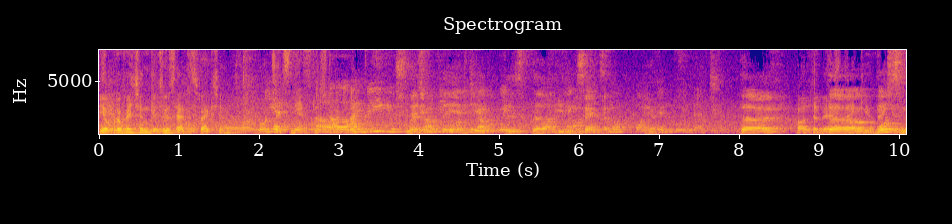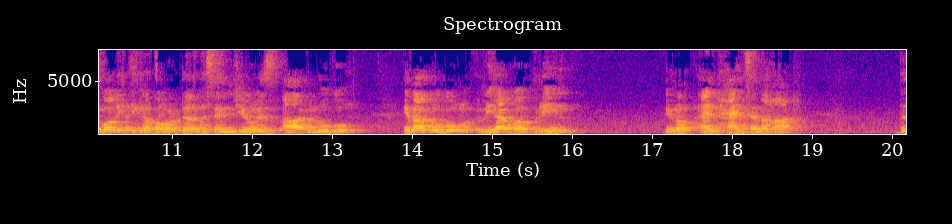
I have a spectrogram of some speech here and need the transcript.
Your profession gives you satisfaction. What's yes, its name yes. to Uh, start I believe you should The do name of the what you NGO is the Healing no, Center. There's no point Yeah. in doing that. The All the best. the Thank you. Thank you most so symbolic much. Thing about uh, this NGO is our logo. In our logo, we have a brain, you know, and hands and a heart. The,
